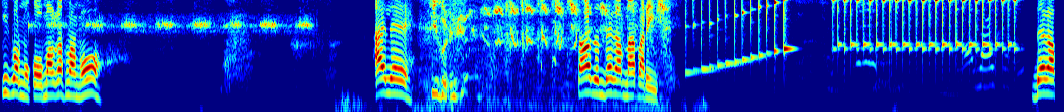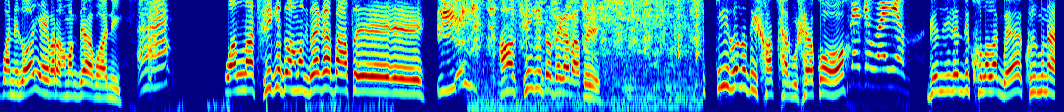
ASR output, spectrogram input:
কি করব কো মার গাছ মারমো আইলে তাও যেন দেখার না পারিস। দেখা পানি লয় এবার আমাকে দেখা পানি ওয়াল্লা ঠিকই তো আমাকে দেখা পাছে আমার ঠিকই তো দেখা পাছে কি হলো তুই সাত ছাড়বো সেরা ক। গেঞ্জি গেঞ্জি খোলা লাগবে, খুলবো না।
